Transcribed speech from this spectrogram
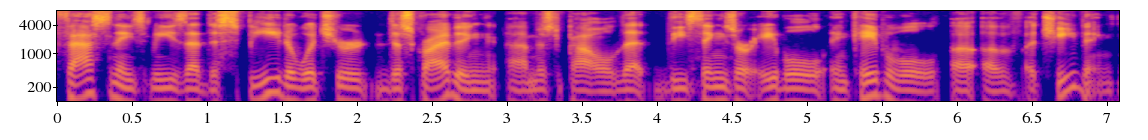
fascinates me is that the speed at which you're describing, uh, Mr. Powell, that these things are able and capable uh, of achieving.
